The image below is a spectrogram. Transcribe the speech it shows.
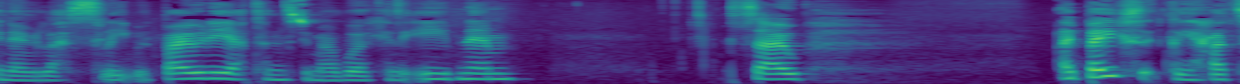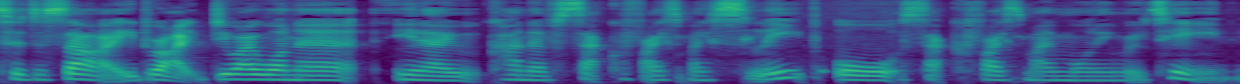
you know, less sleep with Bodhi. I tend to do my work in the evening. So I basically had to decide, right, do I want to, you know, kind of sacrifice my sleep or sacrifice my morning routine?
